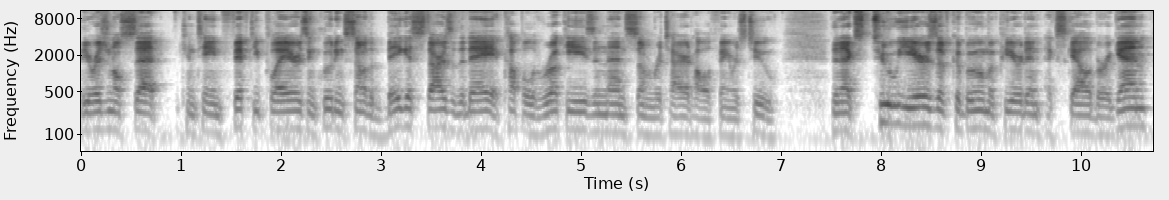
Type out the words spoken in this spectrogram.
The original set contained 50 players, including some of the biggest stars of the day, a couple of rookies, and then some retired Hall of Famers too. The next two years of Kaboom appeared in Excalibur again,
